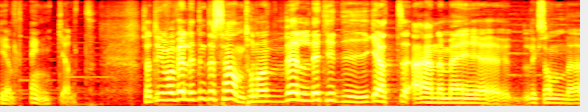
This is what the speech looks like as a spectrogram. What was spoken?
helt enkelt. Så det var väldigt intressant. Hon har väldigt gediget eh, anime, eh, liksom eh,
